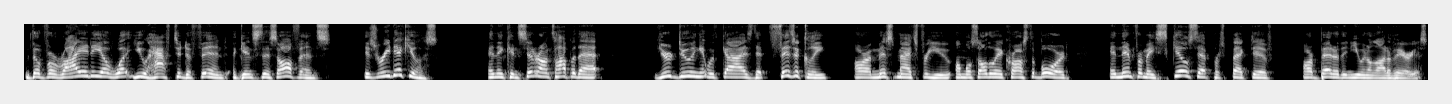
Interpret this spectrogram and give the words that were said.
the variety of what you have to defend against this offense is ridiculous. And then consider on top of that, you're doing it with guys that physically are a mismatch for you almost all the way across the board. And then from a skill set perspective, are better than you in a lot of areas.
